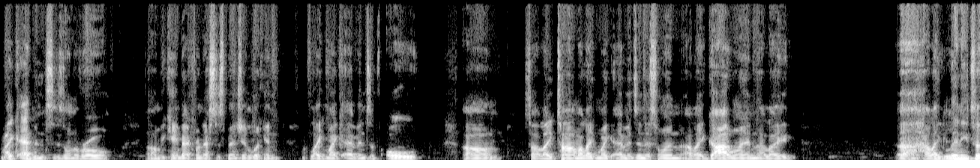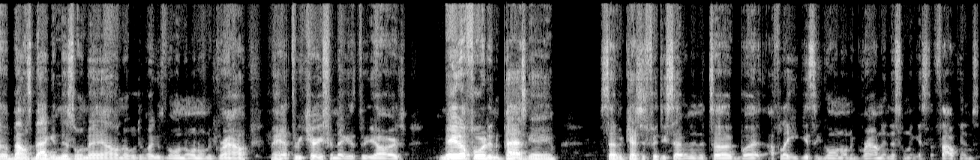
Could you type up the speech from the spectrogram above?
Mike Evans is on the roll. Um, he came back from that suspension looking like Mike Evans of old. Um, so I like Tom. I like Mike Evans in this one. I like Godwin. I like uh, I like Lenny to bounce back in this one, man. I don't know what the fuck is going on on the ground. Man had three carries for negative three yards. Made up for it in the pass game. Seven catches, 57 in the tug, but I feel like he gets it going on the ground in this one against the Falcons.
